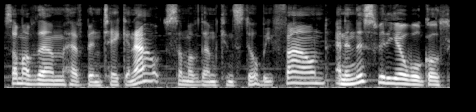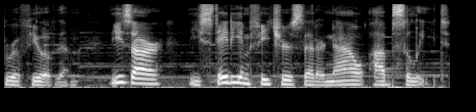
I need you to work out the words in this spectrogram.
Some of them have been taken out, some of them can still be found, and in this video we'll go through a few of them. These are the stadium features that are now obsolete.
